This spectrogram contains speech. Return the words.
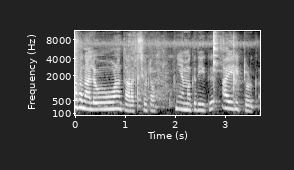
അപ്പം നല്ലോണം തിളച്ചു കേട്ടോ ഇനി നമുക്ക് ഇതിലേക്ക് അരി ഇട്ട് കൊടുക്കാം.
